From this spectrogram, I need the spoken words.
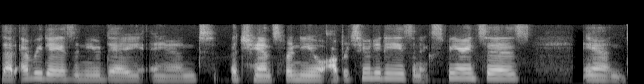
that every day is a new day and a chance for new opportunities and experiences and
